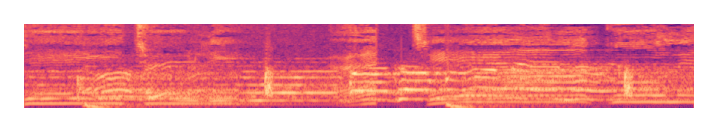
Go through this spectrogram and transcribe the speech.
নিজেই চলি আছে যে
